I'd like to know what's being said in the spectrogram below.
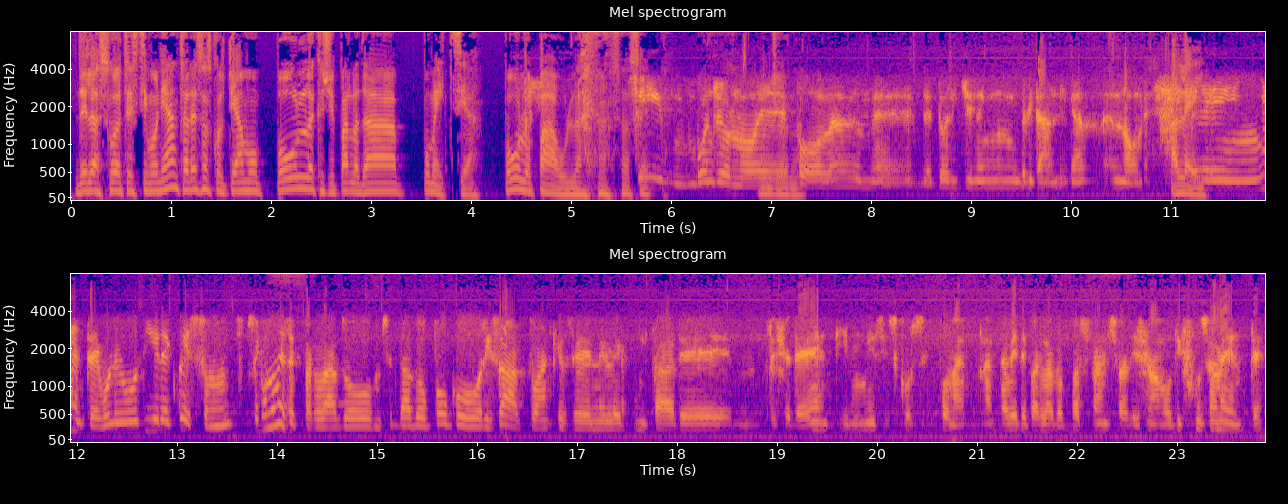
della sua testimonianza. Adesso ascoltiamo Paul che ci parla da Pomezia. Paul o Paul? sì, buongiorno, buongiorno. è Paul, è d'origine britannica il nome. A lei. E, niente, volevo dire questo, secondo me si è parlato, si è dato poco risalto anche se nelle puntate precedenti, nei mesi scorsi un po' ne, avete parlato abbastanza diciamo, diffusamente.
